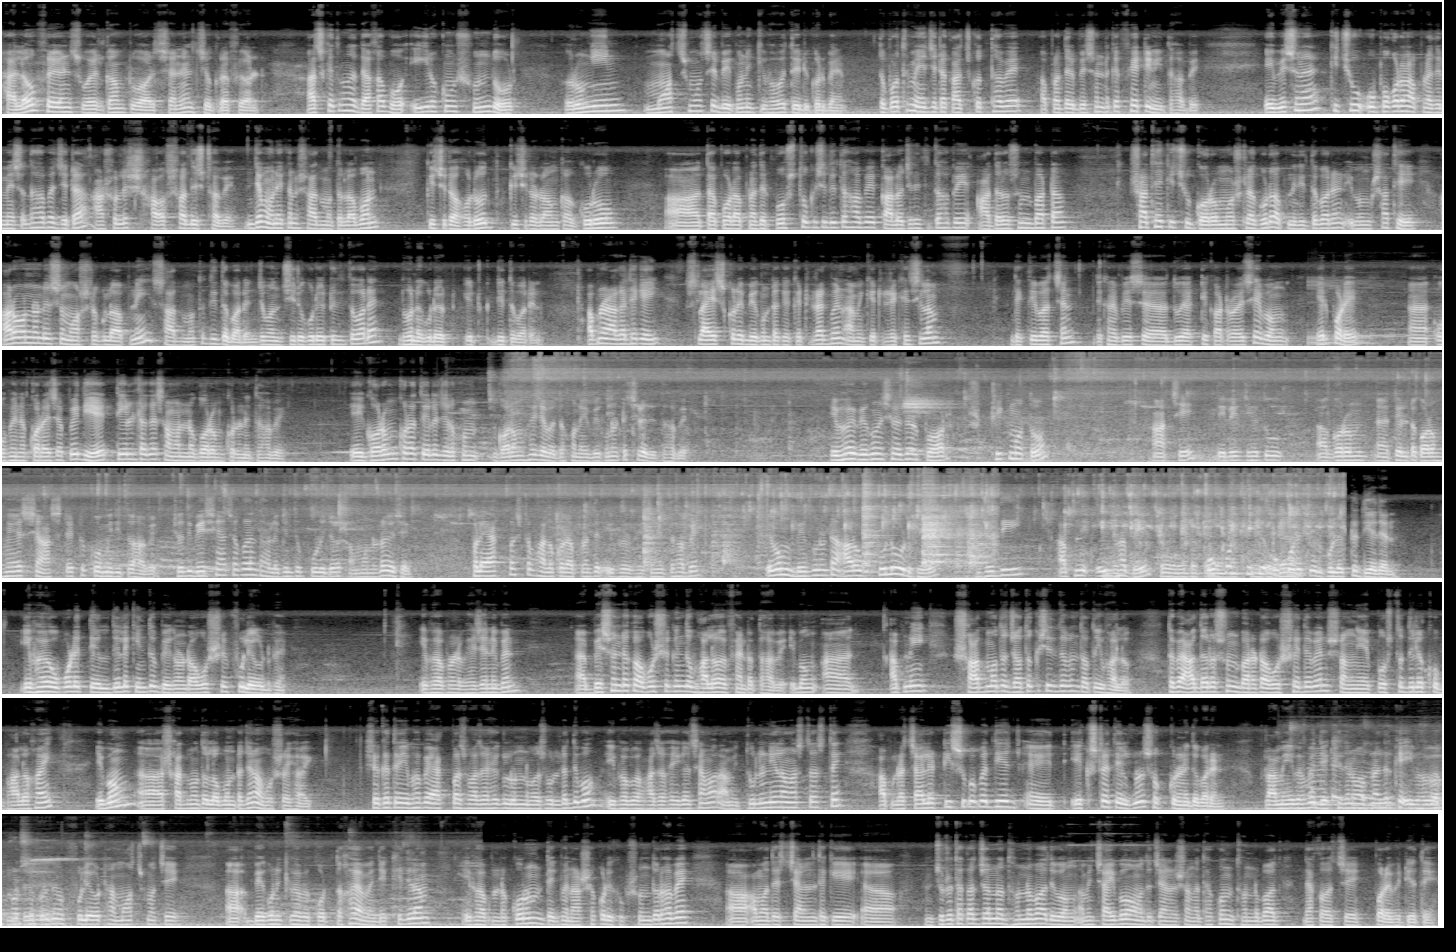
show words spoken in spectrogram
Hello friends, welcome to our channel geography world. আজকে তোমাদের দেখাবো এই রকম সুন্দর, রঙিন, মচমচে বেগুনি কীভাবে তৈরি করবেন। তো প্রথমে যেটা কাজ করতে হবে, আপনাদের বেসনটাকে ফেটে নিতে হবে। এই বেসনের কিছু উপকরণ আপনাদের মেশাতে হবে, যেটা আসলে স্বা- স্বাদিষ্ট হবে। যেমন এখানে স্বাদ মতো লবণ, কিছুটা হলুদ, কিছুটা লঙ্কা গুঁড়ো তারপর আপনাদের পোস্ত কিছু দিতে হবে, কালো জিরে দিতে হবে, আদা রসুন বাটা সাথে কিছু গরম মশলা গুঁড়ো আপনি দিতে পারেন এবং সাথে আরও অন্যান্য যে মশলাগুলো আপনি স্বাদ মতো দিতে পারেন। যেমন জিরে গুঁড়ো একটু দিতে পারেন, ধনে গুঁড়ো একটু- দিতে পারেন। আপনার আগে থেকেই স্লাইস করে বেগুনটাকে কেটে রাখবেন। আমি কেটে রেখেছিলাম। দেখতেই পাচ্ছেন, এখানে বেশ দু একটি কাটা রয়েছে এবং এরপরে ওভেনে কড়াই চাপিয়ে দিয়ে তেলটাকে সামান্য গরম করে নিতে হবে। এই গরম করা তেলে যখন গরম হয়ে যাবে তখন এই বেগুনটা ছেড়ে দিতে হবে। এভাবে বেগুন ছেড়ে দেওয়ার পর ঠিকমতো আঁচে তেলে যেহেতু গরম তেলটা গরম হয়ে এসছে, আঁচটা একটু কমিয়ে দিতে হবে। যদি বেশি আঁচা করেন, তাহলে কিন্তু পুড়ে যাওয়ার সম্ভাবনা রয়েছে। ফলে এক পাশটা ভালো করে আপনাদের এইভাবে ভেজে নিতে হবে এবং বেগুনটা আরও ফুলে উঠবে যদি আপনি এইভাবে ওপর থেকে ওপরে তেলগুলো একটু দিয়ে দেন। এভাবে ওপরে তেল দিলে কিন্তু বেগুনটা অবশ্যই ফুলে উঠবে। এভাবে আপনারা ভেজে নেবেন। বেসনটাকে অবশ্যই কিন্তু ভালোভাবে ফেটাতে হবে এবং আপনি স্বাদ মতো যত কিছু দিতে দেবেন ততই ভালো। তবে আদা রসুন বাটাটা অবশ্যই দেবেন সঙ্গে পোস্ত দিলে খুব ভালো হয় এবং স্বাদ মতো লবণটা যেন অবশ্যই হয়। সেক্ষেত্রে এইভাবে এক পাশ ভাজা হয়ে গেলে অন্য পাশ উল্টে দেবো। এইভাবে ভাজা হয়ে গেছে আমার আমি তুলে নিলাম আস্তে আস্তে। আপনারা চাইলে টিস্যু পেপার দিয়ে এক্সট্রা তেলগুলো শোক করে নিতে পারেন। তো আমি এইভাবে দেখিয়ে দিলাম আপনাদেরকে এইভাবে আপনারা করে দেবেন ফুলে ওঠা মচমচে বেগুনি কীভাবে করতে হয় আমি দেখিয়ে দিলাম। এইভাবে আপনারা করুন দেখবেন আশা করি খুব সুন্দর হবে। আমাদের চ্যানেল থেকে জুড়ে থাকার জন্য ধন্যবাদ এবং আমি চাইব আমাদের চ্যানেলের সঙ্গে থাকুন। ধন্যবাদ। দেখা হচ্ছে পরের ভিডিওতে।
